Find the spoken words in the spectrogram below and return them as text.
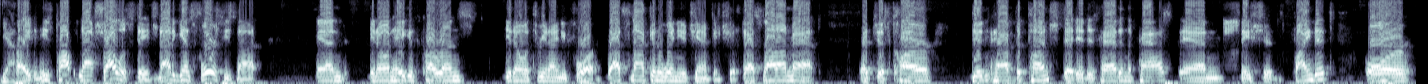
Yeah. Right? And he's probably not shallow stage, not against force, he's not. And, you know, and Hagan's car runs, you know, a 394. That's not going to win you a championship. That's not on Matt. That just car didn't have the punch that it has had in the past, and they should find it or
